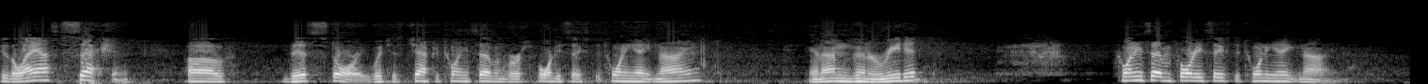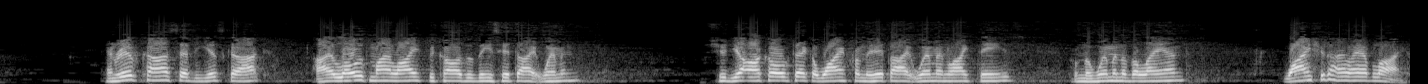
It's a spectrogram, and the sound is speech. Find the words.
to the last section of this story, which is chapter 27, verse 46 to 28, 9. And I'm going to read it. 27, 46 to 28, 9. And Rivkah said to Yitzchak, I loathe my life because of these Hittite women. Should Yaakov take a wife from the Hittite women like these, from the women of the land? Why should I have life?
